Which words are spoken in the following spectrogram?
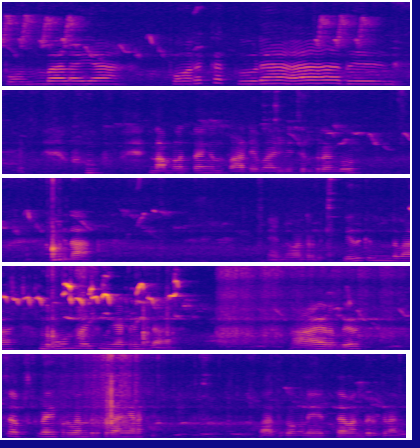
பொம்பளையா பிறக்கக்கூடாது. நம்மளுக்கு தாங்க இந்த பாட்டை பாடி வச்சுருக்குறாங்கோ. என்ன என்ன பண்ணுறது எதுக்கு இந்த வா இந்த மூணு வயசுன்னு கேட்குறீங்களா ஆயிரம் பேர் சப்ஸ்கிரைபர் வந்திருக்குறாங்க எனக்கு. பார்த்துக்கோங்களேன் எத்தனை வந்திருக்குறாங்க.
